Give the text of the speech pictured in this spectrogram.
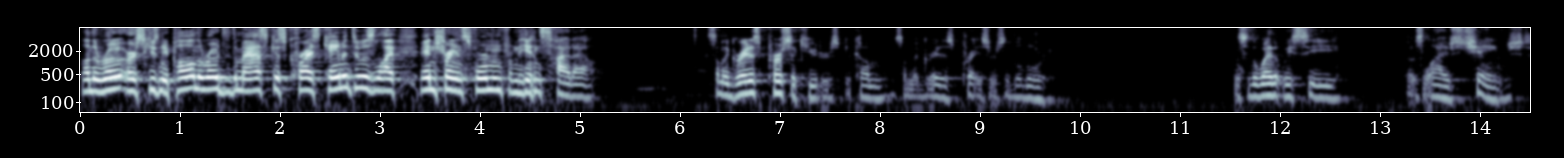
on the road, or excuse me, Paul on the road to Damascus, Christ came into his life and transformed him from the inside out. Some of the greatest persecutors become some of the greatest praisers of the Lord. And so the way that we see those lives changed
